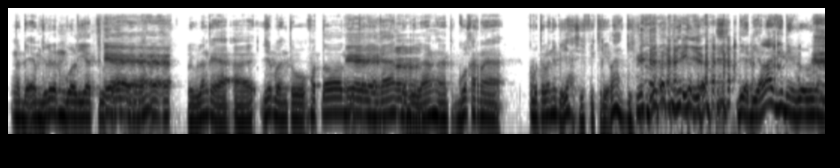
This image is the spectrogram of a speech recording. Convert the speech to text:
nge-DM juga dan gue lihat juga Iya, iya, ya kan. iya, iya. Lu bilang kayak eh, Jar bantu foto gitu Iya, ya iya. kan. Lu Heeh. bilang gue karena kebetulan juga ya si Fikri lagi. gitu Iya. kan. Dia dia lagi nih gue bilang.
